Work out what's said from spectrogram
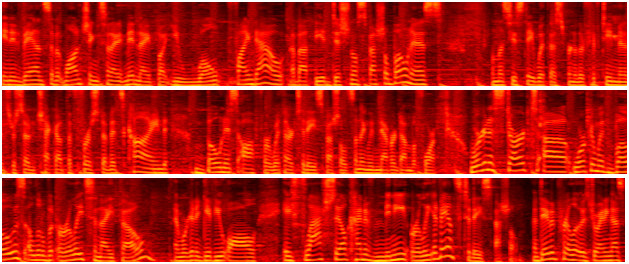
in advance of it launching tonight at midnight, but you won't find out about the additional special bonus unless you stay with us for another 15 minutes or so to check out the first of its kind bonus offer with our today's special. It's something we've never done before. We're gonna start uh, working with Bose a little bit early tonight though, and we're gonna give you all a flash sale kind of mini early advance today's special. Now David Perillo is joining us.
